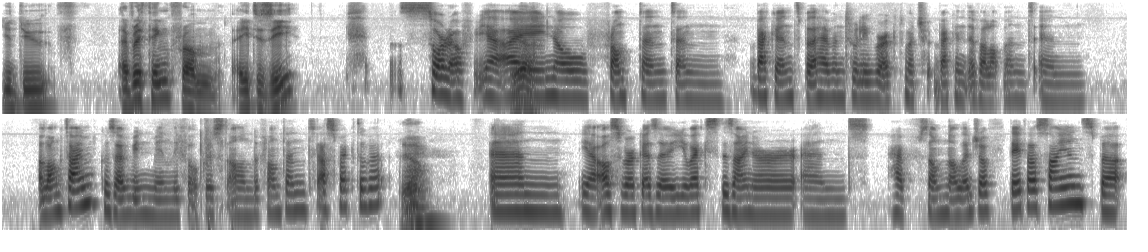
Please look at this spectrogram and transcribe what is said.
you do everything from A to Z. Sort of, yeah. Yeah. I know front end and back end, but I haven't really worked much back end development in a long time because I've been mainly focused on the front end aspect of it. Yeah. Mm. And yeah, I also work as a UX designer and have some knowledge of data science, but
